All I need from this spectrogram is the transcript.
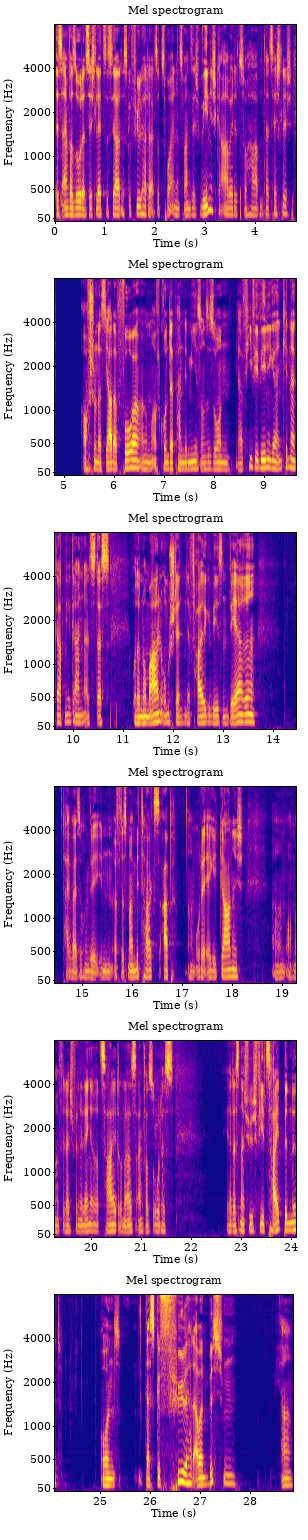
Ist einfach so, dass ich letztes Jahr das Gefühl hatte, also 2021 wenig gearbeitet zu haben tatsächlich. Auch schon das Jahr davor, ähm, aufgrund der Pandemie ist unser Sohn ja viel, viel weniger in den Kindergarten gegangen, als das unter normalen Umständen der Fall gewesen wäre. Teilweise holen wir ihn öfters mal mittags ab ähm, oder er geht gar nicht. Ähm, auch mal vielleicht für eine längere Zeit. Und da ist einfach so, dass ja, das natürlich viel Zeit bindet. Und das Gefühl hat aber ein bisschen ja,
